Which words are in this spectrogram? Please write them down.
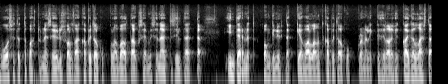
vuosi sitten tapahtuneeseen Yhdysvaltain kapitolkukkulan valtaukseen, missä näytti siltä, että internet onkin yhtäkkiä vallannut kapitolkukkulan, eli siellä olikin kaikenlaista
